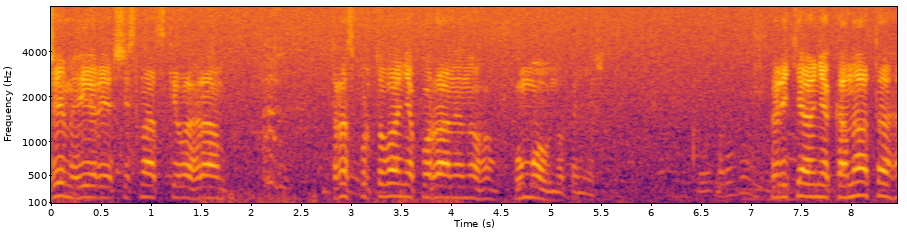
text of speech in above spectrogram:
жим гири 16 кг, транспортування пораненого, умовно, звісно. Перетягування каната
